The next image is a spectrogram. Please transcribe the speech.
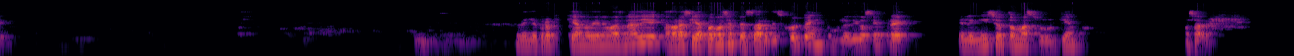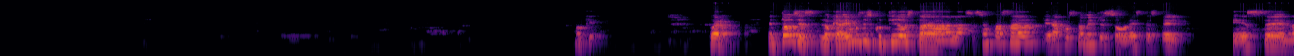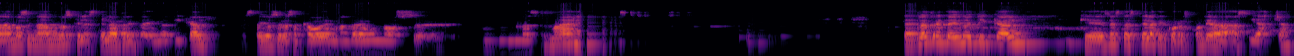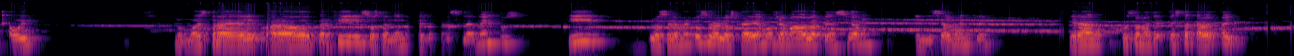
Bien, yo creo que ya no viene más nadie. Ahora sí ya podemos empezar. Disculpen, como les digo siempre, el inicio toma su tiempo. Vamos a ver. Ok. Bueno, entonces, lo que habíamos discutido hasta la sesión pasada era justamente sobre esta estela, que es eh, nada más y nada menos que la estela 31 vertical. Esta yo se las acabo de mandar en unos, eh, unas imágenes. La estela 31 vertical, que es esta estela que corresponde a Asiah Chankawil, lo muestra él parado de perfil, sosteniendo diferentes elementos, y los elementos sobre los que habíamos llamado la atención inicialmente eran justamente esta cabeza,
